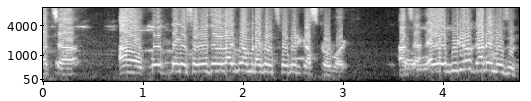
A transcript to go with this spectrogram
আচ্ছা আও প্রত্যেকের ছবি তোলা লাগবে আমরা এখন ছবির কাজ করব। আচ্ছা এবার ভিডিও কানে মজুদ।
